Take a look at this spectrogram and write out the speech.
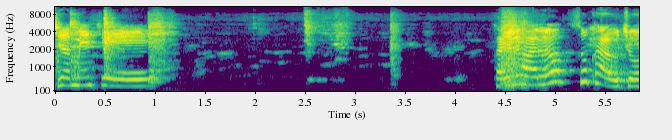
જમે છે. ખાઈ લો હાલો. શું ખાવ છો?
